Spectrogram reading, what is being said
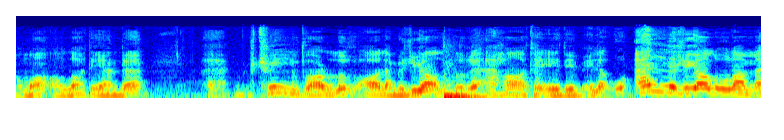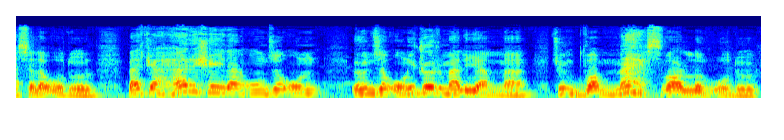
Amma Allah deyəndə bütün varlıq aləmi reallığı əhatə edib. Elə o ən real olan məsələ odur. Bəlkə hər şeydən öncə onun öncə onu görməliyəm mən. Çünki va məhz varlıq odur.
